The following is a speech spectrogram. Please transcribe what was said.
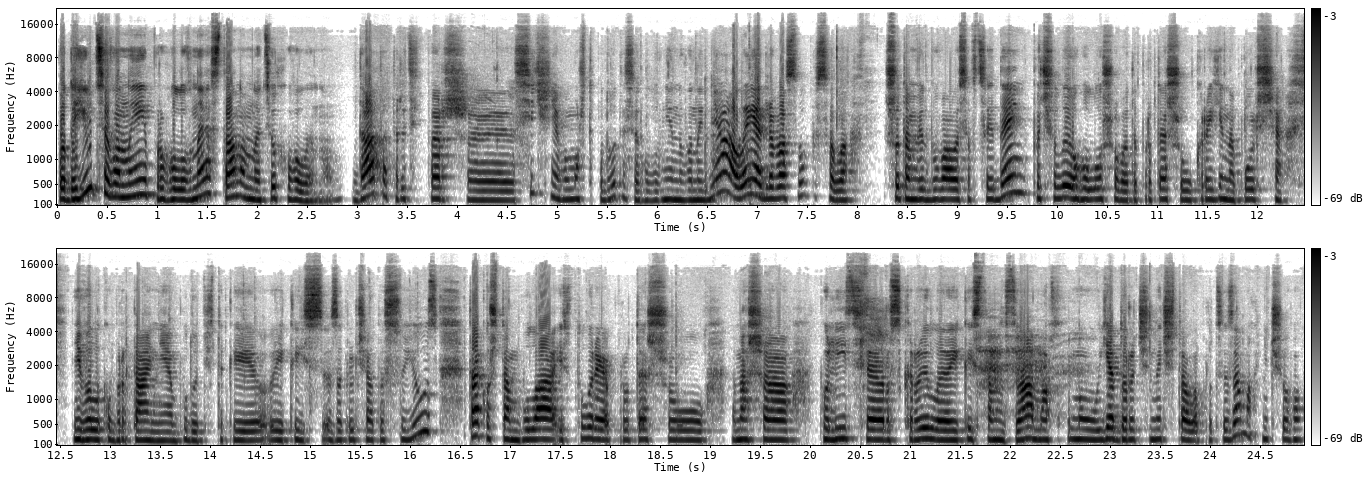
Подаються вони про головне станом на цю хвилину. Дата 31 січня. Ви можете подивитися головні новини дня, але я для вас виписала, що там відбувалося в цей день. Почали оголошувати про те, що Україна, Польща і Великобританія будуть такий якийсь заключати союз. Також там була історія про те, що наша поліція розкрила якийсь там замах. Ну я, до речі, не читала про цей замах нічого.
